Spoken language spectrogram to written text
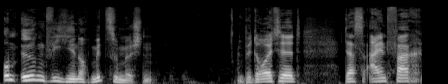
um irgendwie hier noch mitzumischen. Bedeutet, dass einfach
